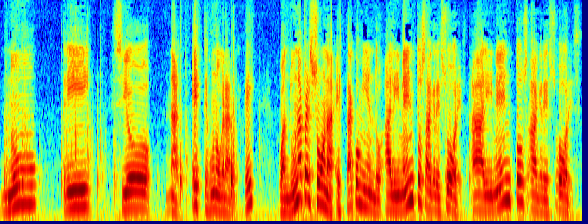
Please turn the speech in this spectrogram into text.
nutricional. Este es uno grande, ¿ok? Cuando una persona está comiendo alimentos agresores, alimentos agresores,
